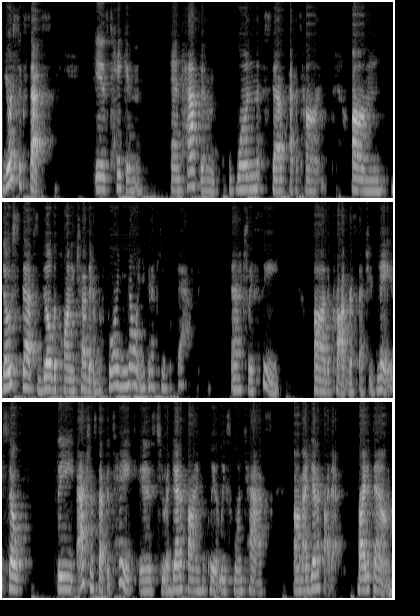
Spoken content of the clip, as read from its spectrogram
your success is taken and happens one step at a time. Um, those steps build upon each other and before you know it you can actually look back and actually see uh, the progress that you've made. So the action step to take is to identify and complete at least one task. Um, identify that. Write it down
